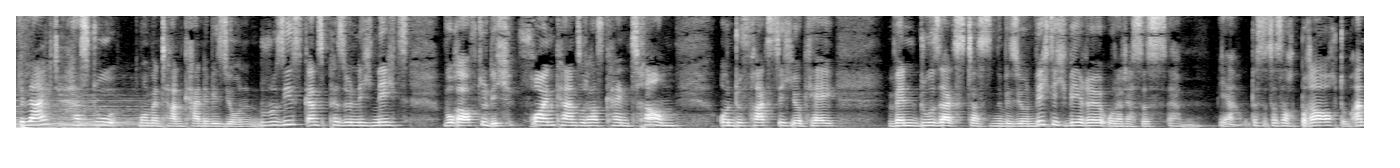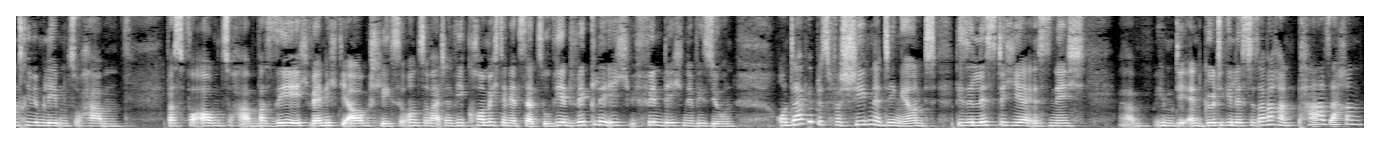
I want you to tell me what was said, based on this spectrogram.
Vielleicht hast du momentan keine Vision. Du, du siehst ganz persönlich nichts, worauf du dich freuen kannst oder hast keinen Traum und du fragst dich, okay, wenn du sagst, dass eine Vision wichtig wäre oder dass es, ähm, ja, dass es das auch braucht, um Antrieb im Leben zu haben, was vor Augen zu haben, was sehe ich, wenn ich die Augen schließe und so weiter. Wie komme ich denn jetzt dazu? Wie entwickle ich, wie finde ich eine Vision? Und da gibt es verschiedene Dinge und diese Liste hier ist nicht ähm, eben die endgültige Liste, es ist einfach ein paar Sachen,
